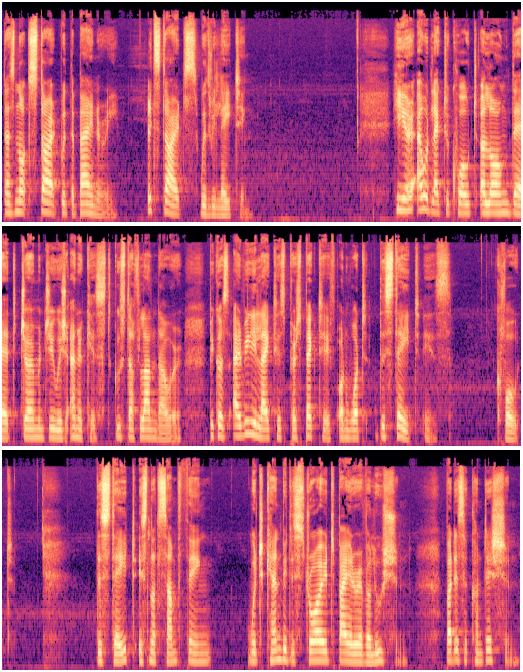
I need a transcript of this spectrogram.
does not start with the binary, it starts with relating. Here, I would like to quote a long dead German Jewish anarchist, Gustav Landauer, because I really liked his perspective on what the state is. Quote The state is not something which can be destroyed by a revolution, but is a condition,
